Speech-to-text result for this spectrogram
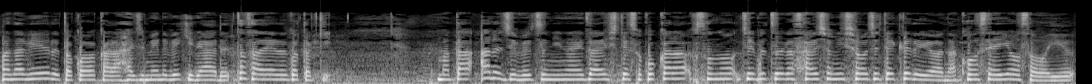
学び得るところから始めるべきであるとされるごとき。またある事物に内在してそこからその事物が最初に生じてくるような構成要素を言う。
